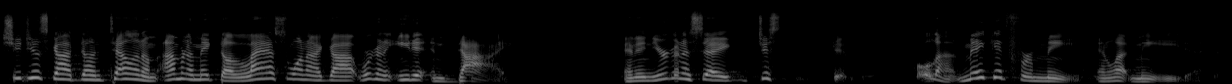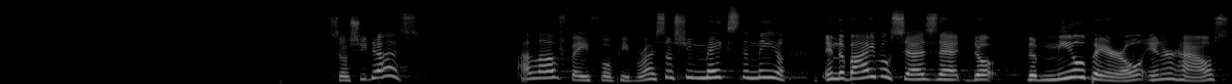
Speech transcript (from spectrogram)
She just got done telling him, I'm going to make the last one I got. We're going to eat it and die. And then you're going to say, just hold on, make it for me and let me eat it. So she does. I love faithful people, right? So she makes the meal. And the Bible says that the, the meal barrel in her house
